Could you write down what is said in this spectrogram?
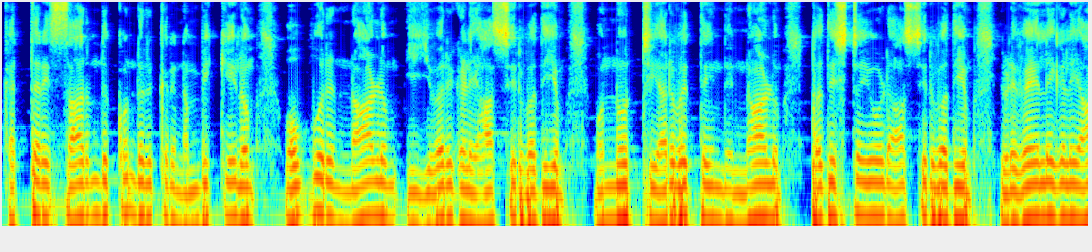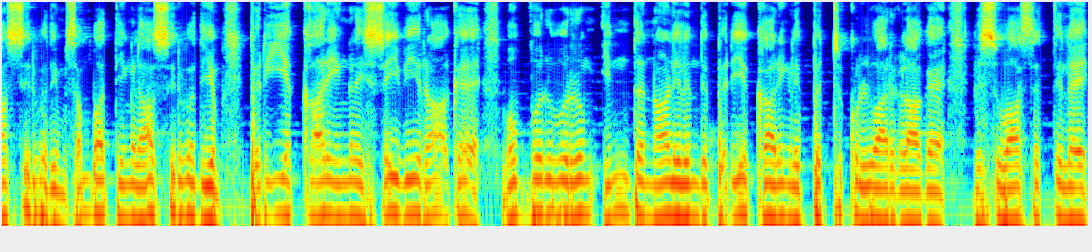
கத்தரை சார்ந்து கொண்டிருக்கிற நம்பிக்கையிலும் ஒவ்வொரு நாளும் இவர்களை ஆசீர்வதியும். முன்னூற்றி அறுபத்தைந்து நாளும் பிரதிஷ்டையோடு ஆசிர்வதியும். இவருடைய வேலைகளை ஆசிர்வதியும் சம்பாத்தியங்களை ஆசிர்வதியும். பெரிய காரியங்களை செய்வீராக. ஒவ்வொருவரும் இந்த நாளிலிருந்து பெரிய காரியங்களை பெற்றுக்கொள்வார்களாக. விசுவாசத்திலே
